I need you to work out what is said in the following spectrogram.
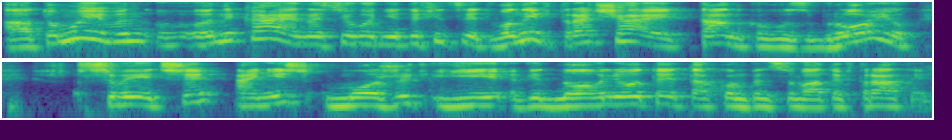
А тому і вин- виникає на сьогодні дефіцит. Вони втрачають танкову зброю швидше, аніж можуть її відновлювати та компенсувати втрати.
